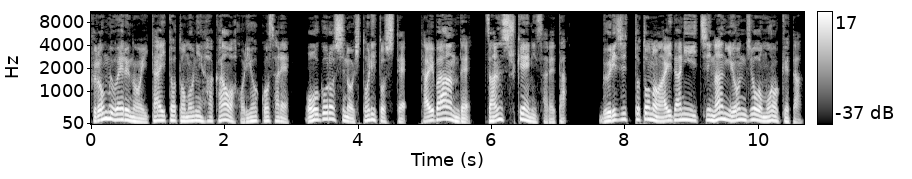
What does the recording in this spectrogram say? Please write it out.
クロムウェルの遺体と共に墓を掘り起こされ、大殺しの一人として、タイバーンで斬首刑にされた。ブリジットとの間に一男四女を設けた。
